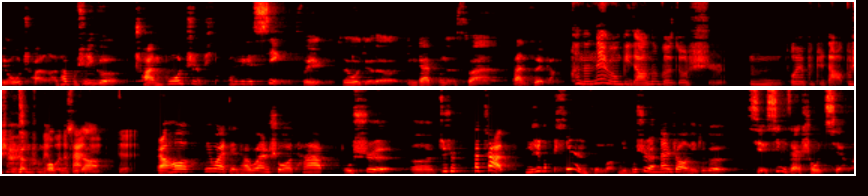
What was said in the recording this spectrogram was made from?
流传了，它不是一个传播制品，它是一个信，所以所以我觉得应该不能算犯罪吧？可能内容比较那个，就是嗯，我也不知道，不是很清楚 美国的法律。对。然后另外检察官说他不是呃，就是他诈你是个骗子嘛？你不是按照你这个写信在收钱啊？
